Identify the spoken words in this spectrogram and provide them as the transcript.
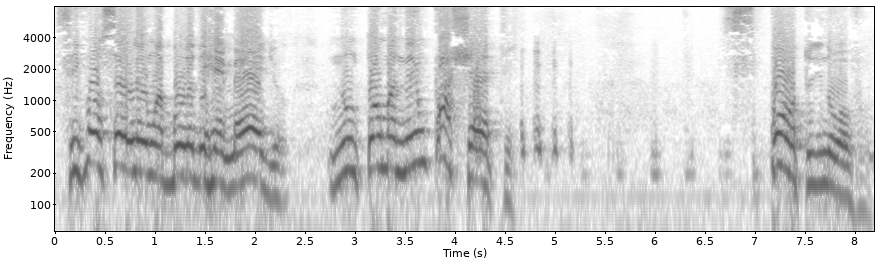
Se você lê uma bula de remédio, não toma nem um cachete. Ponto de novo.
